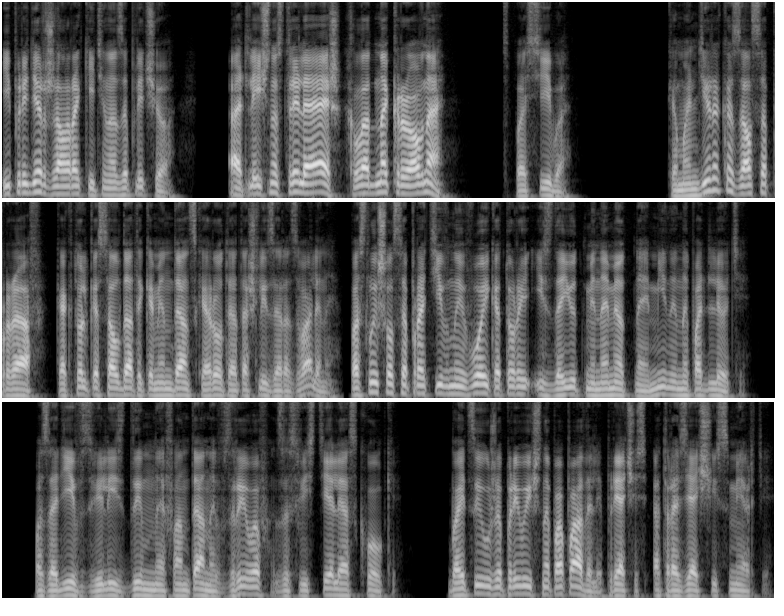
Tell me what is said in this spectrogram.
и придержал Ракитина за плечо. Отлично стреляешь, хладнокровно. Спасибо. Командир оказался прав. Как только солдаты комендантской роты отошли за развалины, послышался противный вой, который издают минометные мины на подлете. Позади взвелись дымные фонтаны взрывов, засвистели осколки. Бойцы уже привычно попадали, прячась от разящей смерти.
